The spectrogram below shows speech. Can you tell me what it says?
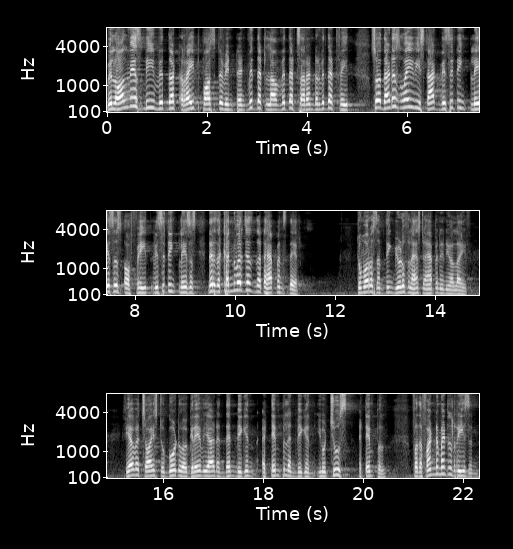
will always be with that right positive intent, with that love, with that surrender, with that faith. So that is why we start visiting places of faith, visiting places. There is a convergence that happens there. Tomorrow, something beautiful has to happen in your life. If you have a choice to go to a graveyard and then begin a temple and begin, you choose a temple for the fundamental reason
